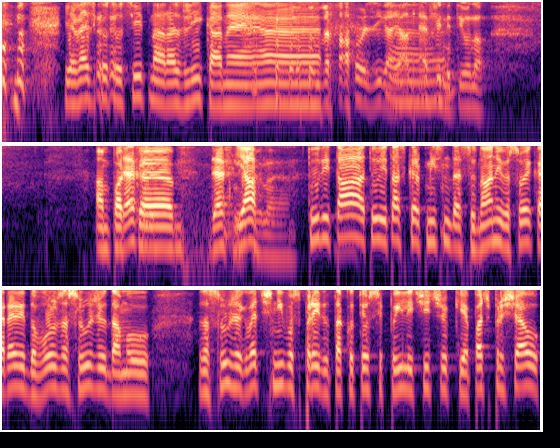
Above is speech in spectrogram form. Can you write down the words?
je več kot očitna razlika. Ne, Bravo, žiga, ja, definitivno. Ampak, definitivno, ja, ja. Tudi, ta, tudi ta skrb, mislim, da je Sudani v svoji karieri dovolj zaslužil, da mu zaslužek več ni v spredju, tako kot Josip Iličič, ki je pač prišel.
